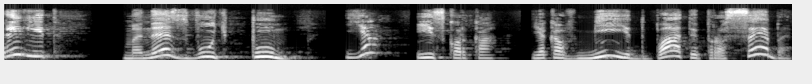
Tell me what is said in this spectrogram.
Привіт! Мене звуть Пум. Я іскорка, яка вміє дбати про себе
